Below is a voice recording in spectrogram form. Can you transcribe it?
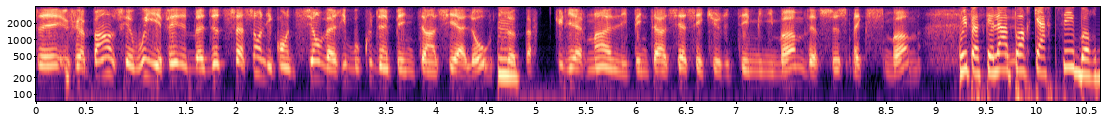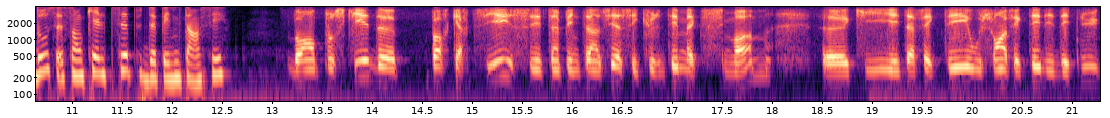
je pense que oui, ben, de toute façon, les conditions varient beaucoup d'un pénitencier à l'autre, mm. particulièrement les pénitenciers à sécurité minimum versus maximum. Oui, parce que là, à Port-Cartier et Bordeaux, ce sont quel type de pénitencier? Bon, pour ce qui est de Port-Cartier, c'est un pénitencier à sécurité maximum. Euh, qui est affecté ou sont affectés des détenus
